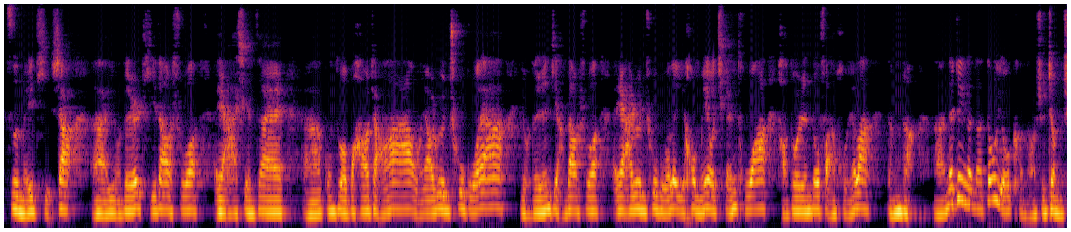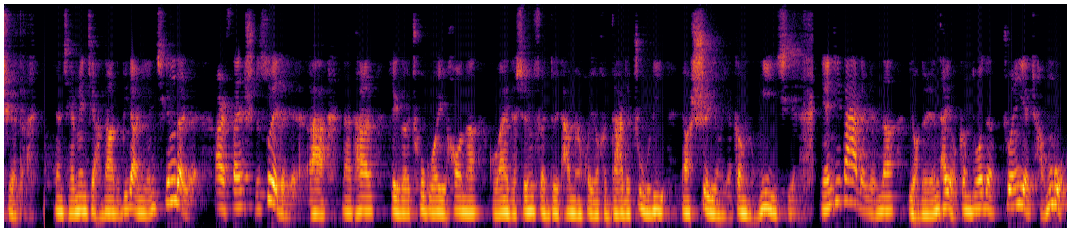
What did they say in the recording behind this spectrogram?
自媒体上啊，有的人提到说，哎呀，现在啊工作不好找啊，我要润出国呀。有的人讲到说，哎呀，润出国了以后没有前途啊，好多人都返回了等等啊。那这个呢，都有可能是正确的。像前面讲到的，比较年轻的人，二三十岁的人啊，那他这个出国以后呢，国外的身份对他们会有很大的助力，要适应也更容易一些。年年纪大的人呢，有的人他有更多的专业成果，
